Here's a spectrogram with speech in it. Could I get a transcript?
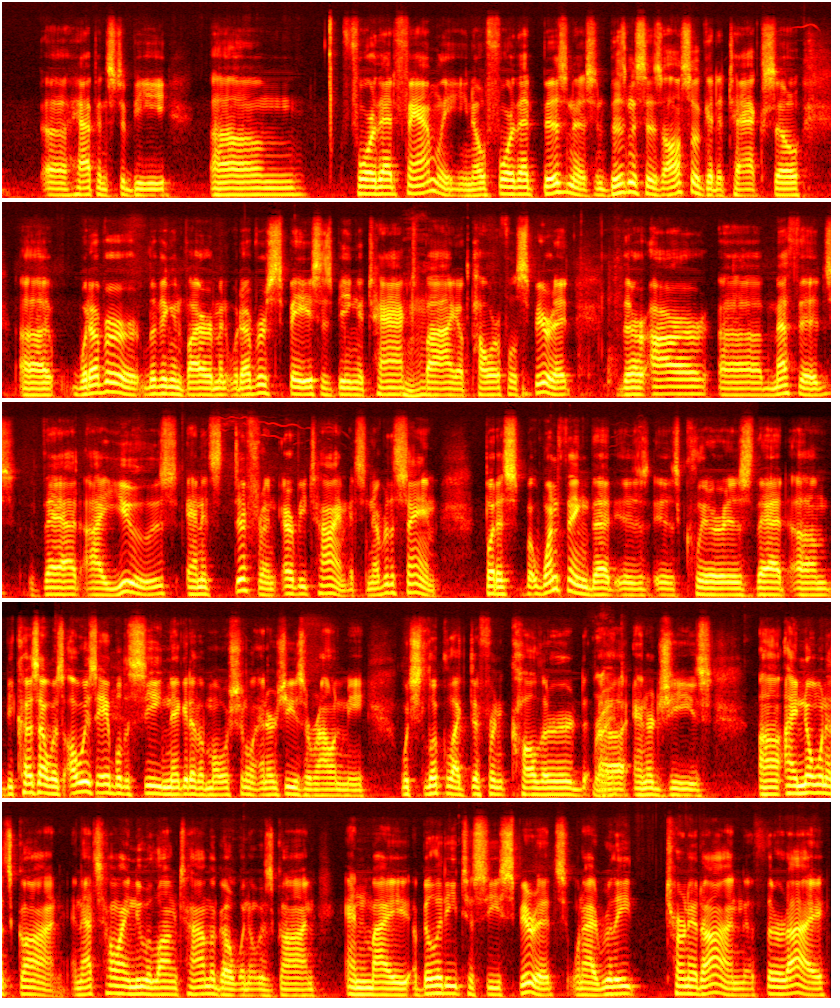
uh, happens to be um, for that family, you know, for that business. And businesses also get attacked. So, uh, whatever living environment, whatever space is being attacked mm-hmm. by a powerful spirit, there are uh, methods that I use, and it's different every time. It's never the same. But, it's, but one thing that is, is clear is that um, because I was always able to see negative emotional energies around me, which look like different colored uh, right. uh, energies, uh, I know when it's gone. And that's how I knew a long time ago when it was gone. And my ability to see spirits, when I really turn it on, the third eye,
